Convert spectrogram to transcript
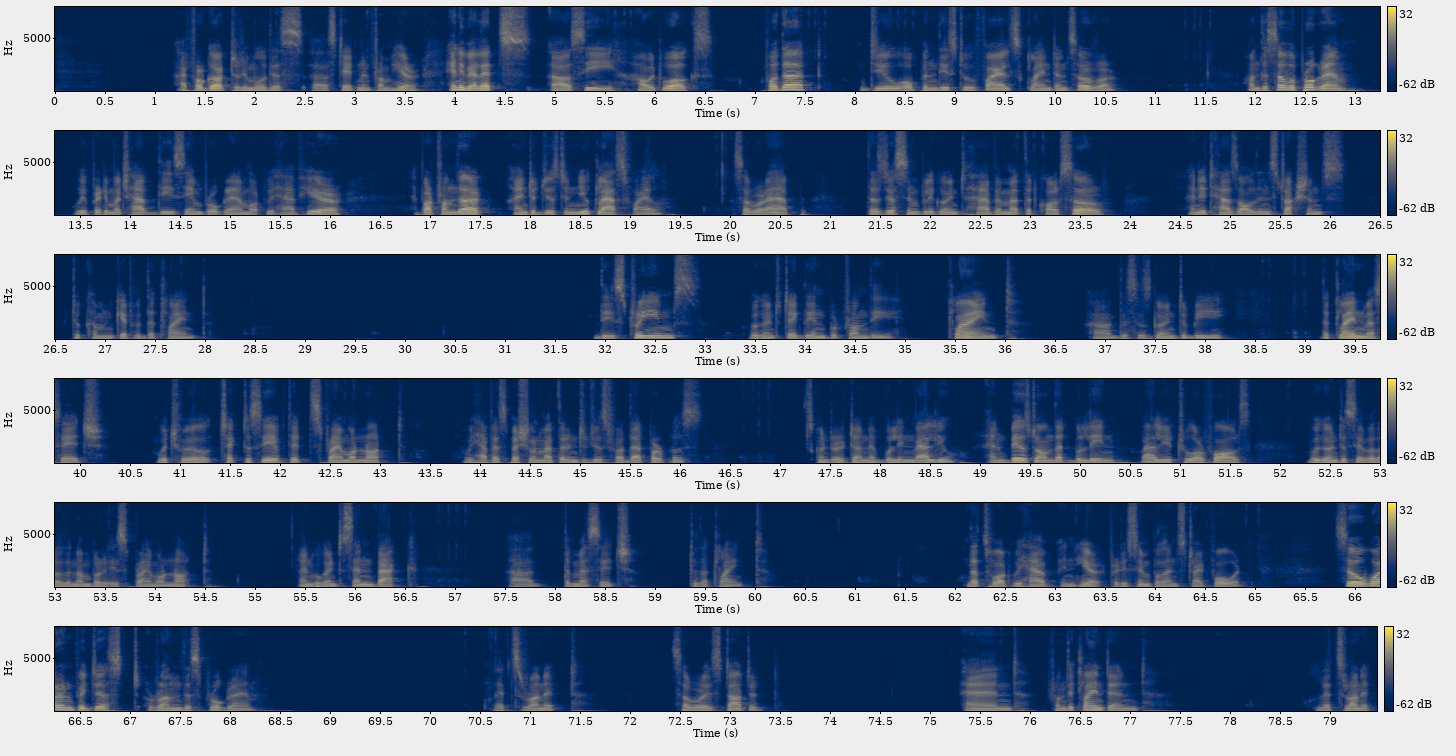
I forgot to remove this uh, statement from here. Anyway, let's uh, see how it works. For that, do open these two files, client and server. On the server program, we pretty much have the same program what we have here. Apart from that, I introduced a new class file, server app, that's just simply going to have a method called serve, and it has all the instructions to communicate with the client. The streams, we're going to take the input from the client. Uh, this is going to be the client message, which will check to see if it's prime or not. We have a special method introduced for that purpose. It's going to return a boolean value and based on that boolean value true or false we're going to say whether the number is prime or not and we're going to send back uh, the message to the client that's what we have in here pretty simple and straightforward. So why don't we just run this program? Let's run it. Server is started. And from the client end let's run it.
